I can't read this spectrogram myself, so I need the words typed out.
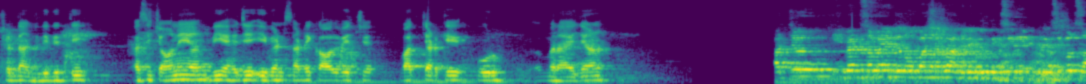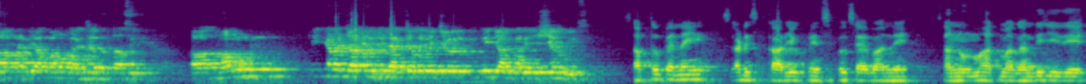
ਸ਼ਰਧਾਂਜਲੀ ਦਿੱਤੀ। ਅਸੀਂ ਚਾਹੁੰਦੇ ਹਾਂ ਵੀ ਇਹੋ ਜਿਹੇ ਇਵੈਂਟ ਸਾਡੇ ਕਾਲਜ ਵਿੱਚ ਵੱਧ ਚੜ ਕੇ ਹੋਰ ਮਨਾਏ ਜਾਣ। ਅੱਜ ਇਵੈਂਟ ਸਮੇਂ ਜਦੋਂ ਆਪਾਂ ਸ਼ਰਧਾਂਜਲੀ ਦਿੱਤੀ ਸੀ ਪ੍ਰਿੰਸੀਪਲ ਸਾਹਿਬ ਨੇ ਵੀ ਆਪਾਂ ਨੂੰ ਲੈਕਚਰ ਦਿੱਤਾ ਸੀ। ਤੁਹਾਨੂੰ ਕੀ ਕਹਿਣਾ ਚਾਹੁੰਦੇ ਹੋ ਜੀ? ਲੈਕਚਰ ਦੇ ਵਿੱਚ ਕੀ ਜਾਣਕਾਰੀ ਸ਼ੇਅਰ ਹੋਈ ਸੀ? ਸਭ ਤੋਂ ਪਹਿਲਾਂ ਹੀ ਸਾਡੇ ਸਤਿਕਾਰਯੋਗ ਪ੍ਰਿੰਸੀਪਲ ਸਾਹਿਬਾਨ ਨੇ ਸਾਨੂੰ ਮਹਾਤਮਾ ਗਾਂਧੀ ਜੀ ਦੇ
